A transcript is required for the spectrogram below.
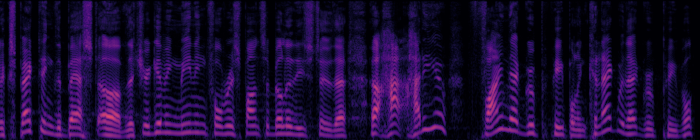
expecting the best of, that you're giving meaningful responsibilities to. That uh, how, how do you find that group of people and connect with that group of people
